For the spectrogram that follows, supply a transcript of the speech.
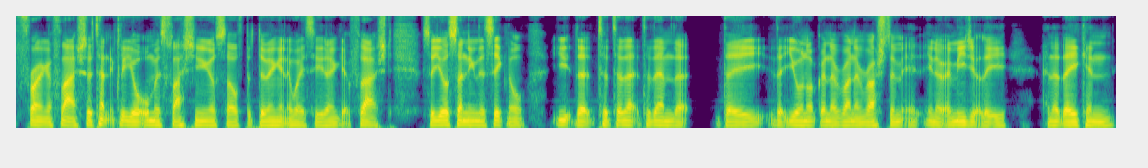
throwing a flash. So technically, you're almost flashing yourself, but doing it in a way so you don't get flashed. So you're sending the signal you, that to to, to them that they that you're not going to run and rush them, you know, immediately and that they can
